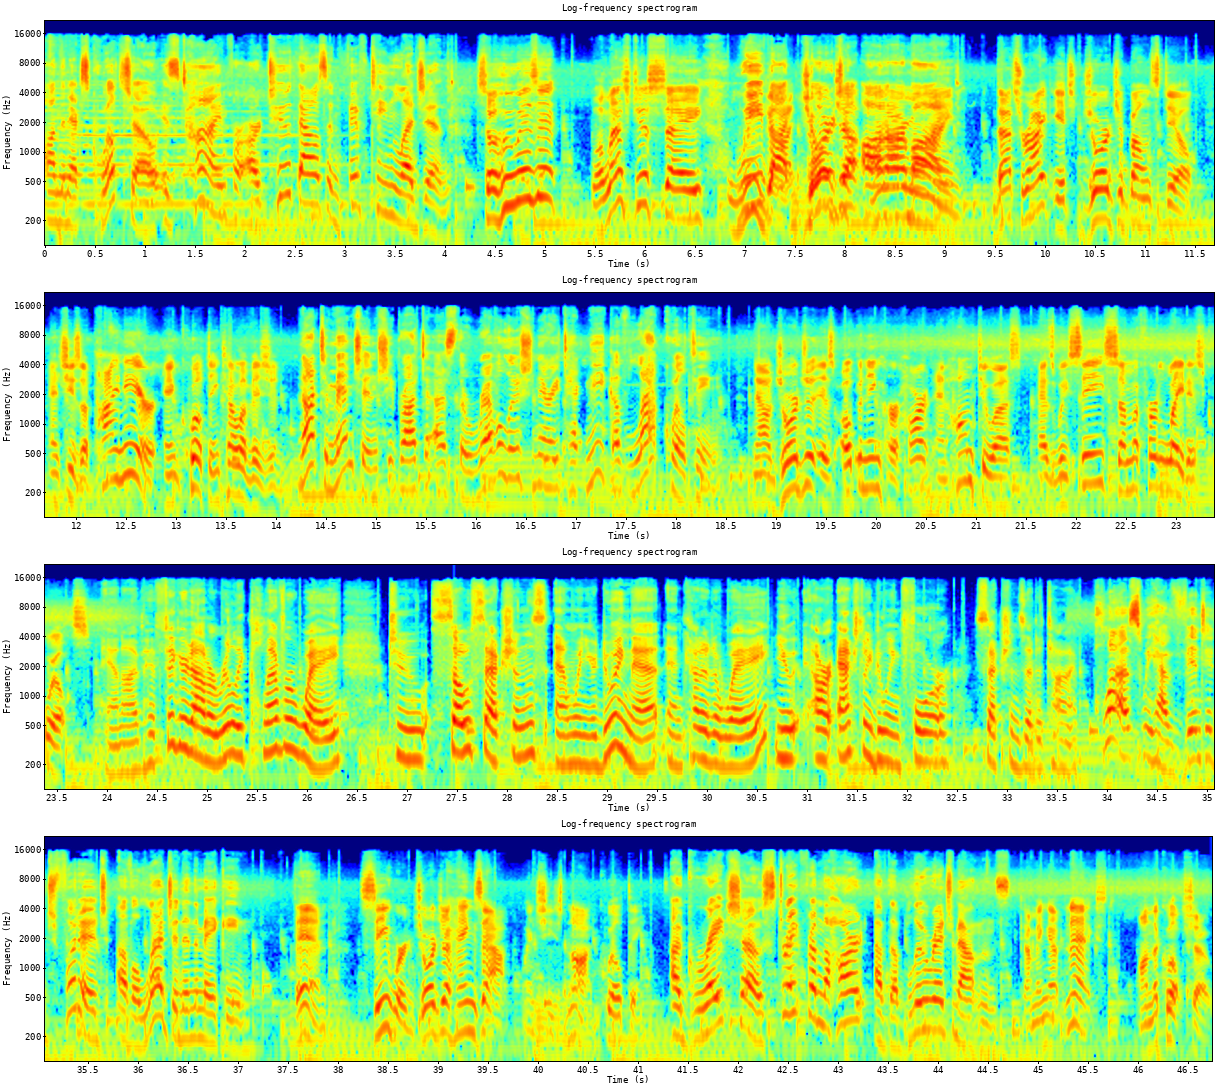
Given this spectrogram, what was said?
On the next Quilt Show is time for our 2015 legend. So who is it? Well, let's just say We've got Georgia on our mind. That's right, it's Georgia Bonesteel, and she's a pioneer in quilting television. Not to mention, she brought to us the revolutionary technique of lap quilting. Now Georgia is opening her heart and home to us as we see some of her latest quilts. And I have figured out a really clever way to sew sections and when you're doing that and cut it away, you are actually doing four sections at a time. Plus, we have vintage footage of a legend in the making. Then, see where Georgia hangs out when she's not quilting. A great show straight from the heart of the Blue Ridge Mountains. Coming up next on The Quilt Show.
